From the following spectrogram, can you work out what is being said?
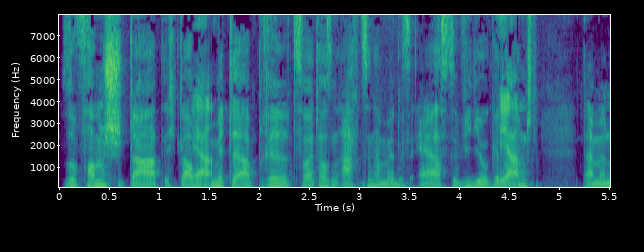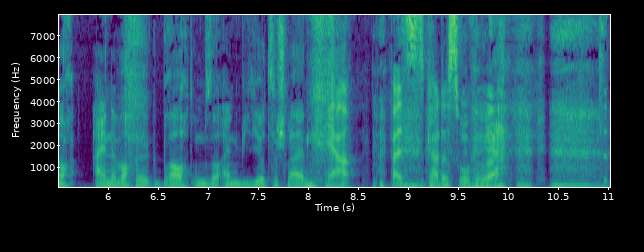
So vom Start. Ich glaube, Ja. Mitte April 2018 haben wir das erste Video gelauncht. Da haben wir noch eine Woche gebraucht, um so ein Video zu schneiden. ja, weil es Katastrophe war. Ja.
